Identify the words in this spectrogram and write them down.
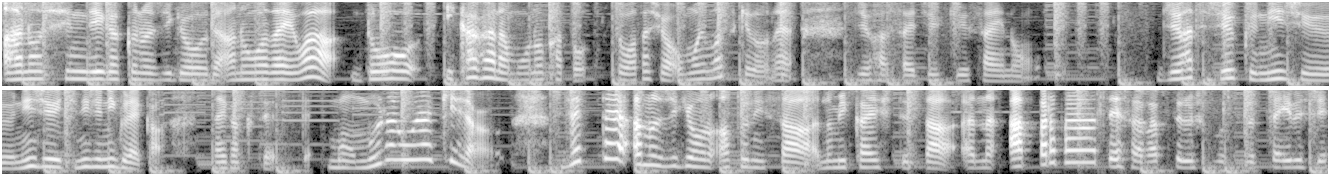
あの心理学の授業であの話題はどういかがなものかとと私は思いますけどね18歳19歳の18、19、20、21、22ぐらいか。大学生って。もうムラムラ期じゃん。絶対あの授業の後にさ、飲み会してさ、あの、あっぱらぱーってさ、なってる人絶対いるし、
